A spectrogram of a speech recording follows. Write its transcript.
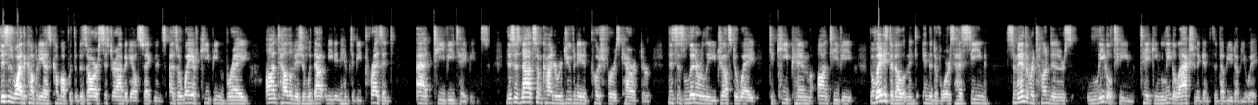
This is why the company has come up with the bizarre Sister Abigail segments as a way of keeping Bray on television without needing him to be present at TV tapings. This is not some kind of rejuvenated push for his character. This is literally just a way to keep him on TV. The latest development in the divorce has seen Samantha Rotunda's legal team taking legal action against the WWE.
